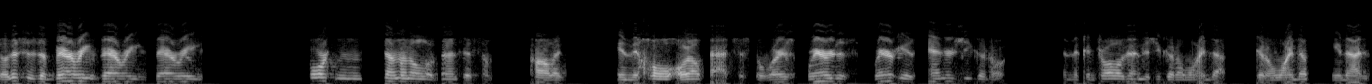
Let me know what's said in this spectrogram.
So this is a very, very, very important seminal event, as some call it, in the whole oil patch. As to where's where does where is energy going to and the control of energy going to wind up? Going to wind up in the United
